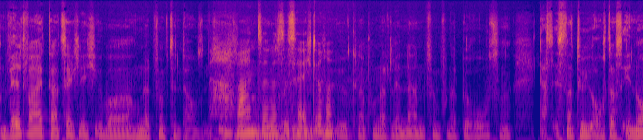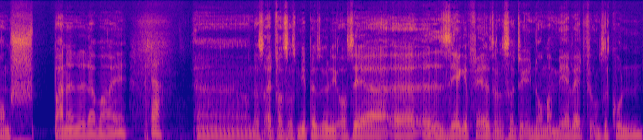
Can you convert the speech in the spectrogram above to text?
Und weltweit tatsächlich über 115.000. Ach, Wahnsinn, das ist ja echt in, irre. In knapp 100 Ländern, 500 Büros. Ne? Das ist natürlich auch das enorm Spannende dabei. Klar. Äh, und das ist etwas, was mir persönlich auch sehr, äh, sehr gefällt. Und das ist natürlich ein enormer Mehrwert für unsere Kunden,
